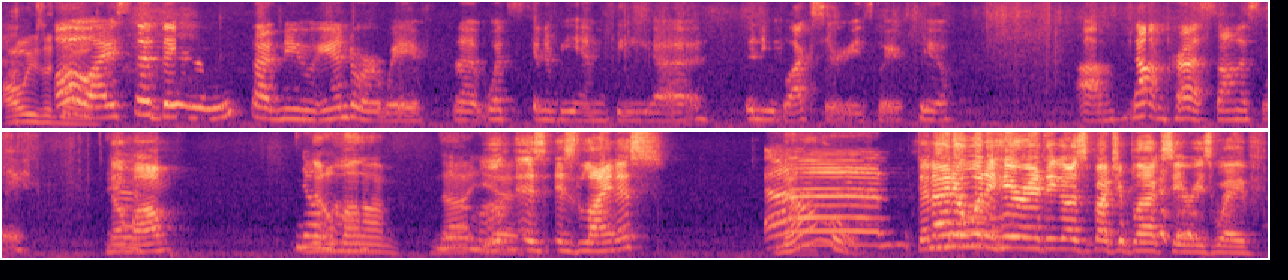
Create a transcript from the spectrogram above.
Always a no. Oh, I said they released that new Andor wave. That what's going to be in the uh, the new Black Series wave too. Um, not impressed, honestly. no Yeah. mom. No, mom. mom, not No, yet. Is is Linus? No. Um, Then I don't no. want to hear anything else about your Black Series wave.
